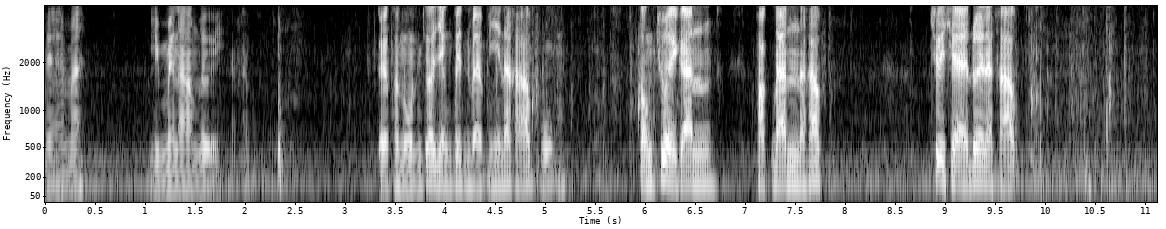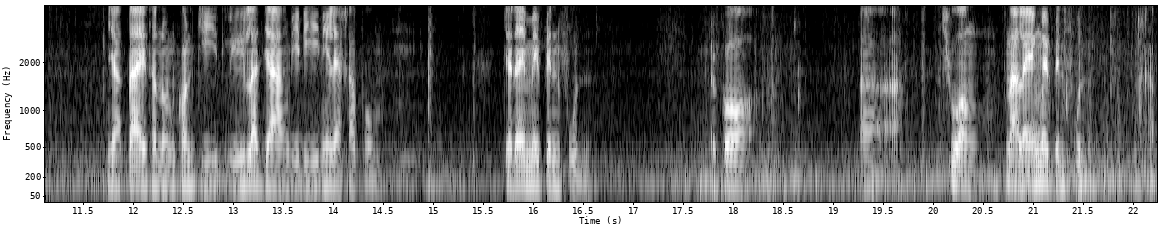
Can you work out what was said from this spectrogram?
เนี่ยเห็นไหมริมแม่น้ำเลยนะครับ แต่ถนนก็ยังเป็นแบบนี้นะครับ ผมต้องช่วยกันผลักดันนะครับ ช่วยแชร์ด้วยนะครับ อยากได้ถนนคอนกรีตหรือลาดยางดีๆ นี่แหละครับ ผม จะได้ไม่เป็นฝุ่น แล้วก็ช่วงหน้าแรงไม่เป็นฝุ่นครับ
